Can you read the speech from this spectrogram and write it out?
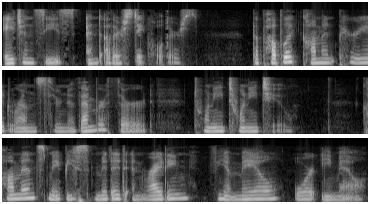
agencies, and other stakeholders. The public comment period runs through November 3rd, 2022. Comments may be submitted in writing, via mail, or email.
